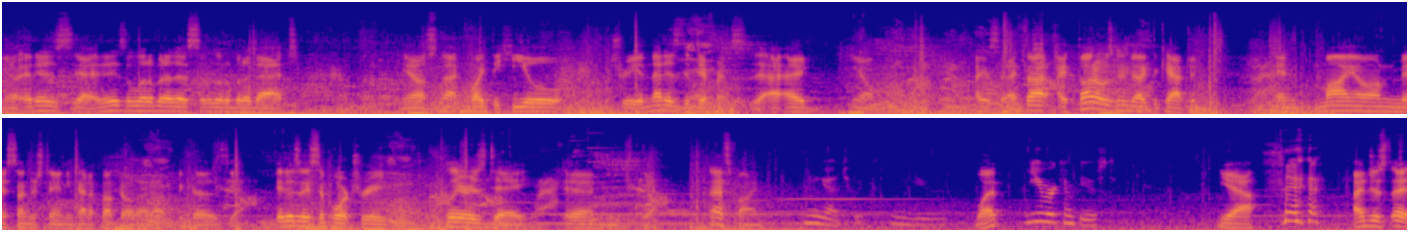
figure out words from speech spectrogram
You know, it is yeah, it is a little bit of this, a little bit of that. You know, it's not quite the heal tree, and that is the difference. I, I you know, like I said, I thought I thought it was gonna be like the captain, and my own misunderstanding kind of fucked all that up because yeah, it is a support tree, clear as day, and yeah, that's fine. You got to. You, What? you were confused. Yeah, I just uh,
